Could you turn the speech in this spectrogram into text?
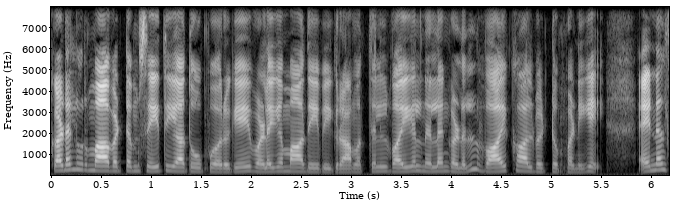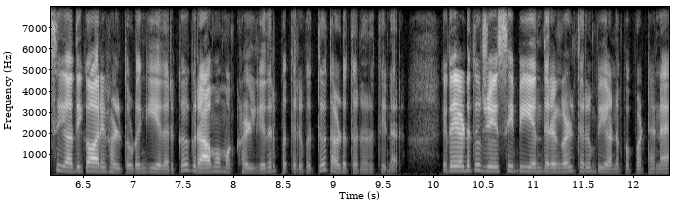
கடலூர் மாவட்டம் சேத்தியாத்தோப்பு அருகே வளையமாதேவி கிராமத்தில் வயல் நிலங்களில் வாய்க்கால் வெட்டும் பணியை என்எல்சி அதிகாரிகள் தொடங்கியதற்கு கிராம மக்கள் எதிர்ப்பு தெரிவித்து தடுத்து நிறுத்தினர். இதையடுத்து ஜேசிபி இயந்திரங்கள் திரும்பி அனுப்பப்பட்டன.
